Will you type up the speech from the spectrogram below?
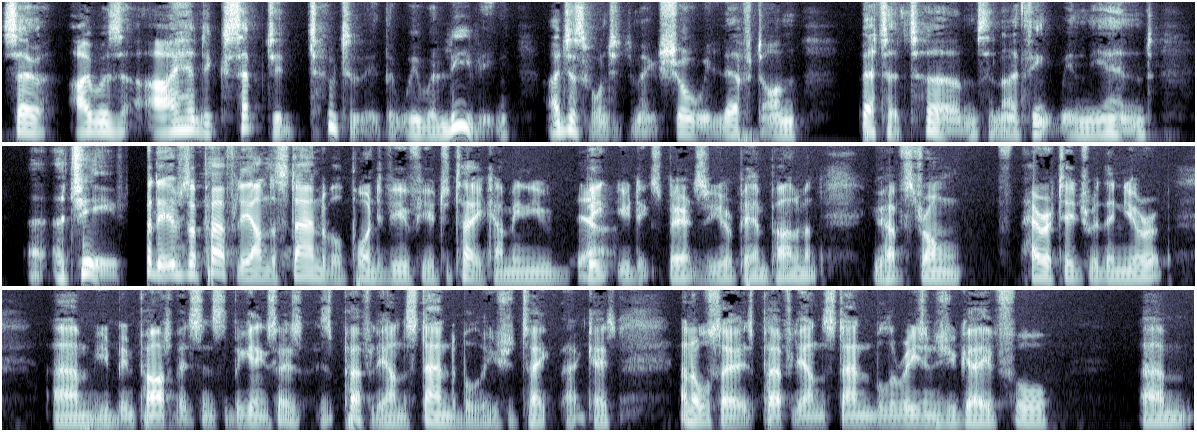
So I was I had accepted totally that we were leaving. I just wanted to make sure we left on better terms, and I think in the end uh, achieved. But it was a perfectly understandable point of view for you to take. I mean, you yeah. you'd experienced the European Parliament. You have strong heritage within Europe. Um, you've been part of it since the beginning, so it's, it's perfectly understandable that you should take that case. And also, it's perfectly understandable the reasons you gave for um,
